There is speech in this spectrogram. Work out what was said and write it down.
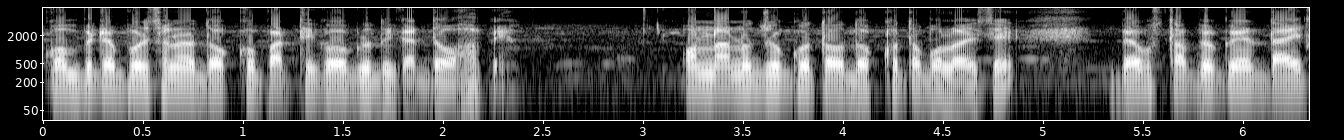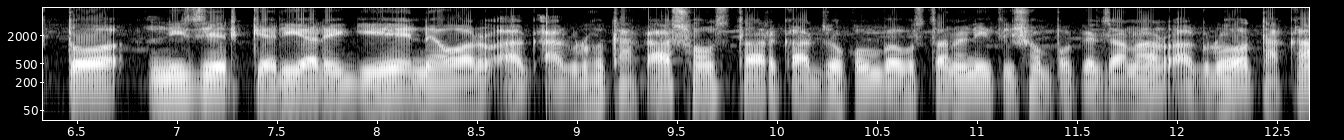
কম্পিউটার পরিচালনার দক্ষ প্রার্থীকে অগ্রাধিকার দেওয়া হবে। অন্যান্য যোগ্যতা ও দক্ষতা বলা হয়েছে। ব্যবস্থাপকের দায়িত্ব নিজের ক্যারিয়ারে গিয়ে নেওয়ার আগ্রহ থাকা সংস্থার কার্যক্রম ব্যবস্থানের নীতি সম্পর্কে জানার আগ্রহ থাকা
